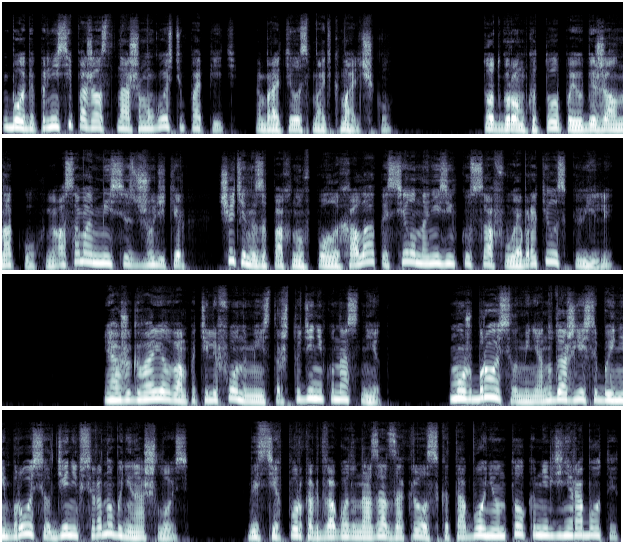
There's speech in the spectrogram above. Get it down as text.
«Бобби, принеси, пожалуйста, нашему гостю попить», — обратилась мать к мальчику. Тот громко топая убежал на кухню, а сама миссис Джудикер, тщательно запахнув полы халата, села на низенькую софу и обратилась к Вилли. «Я уже говорил вам по телефону, мистер, что денег у нас нет. Муж бросил меня, но даже если бы и не бросил, денег все равно бы не нашлось. Ведь с тех пор, как два года назад закрылась скотобойня, он толком нигде не работает».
